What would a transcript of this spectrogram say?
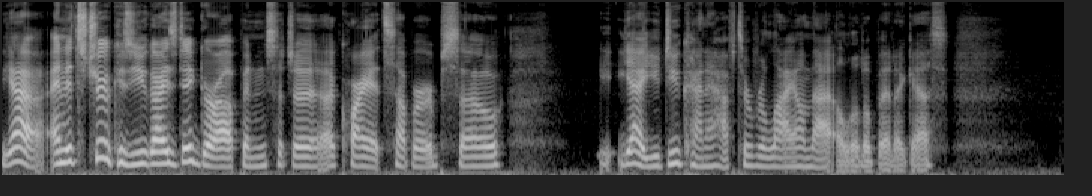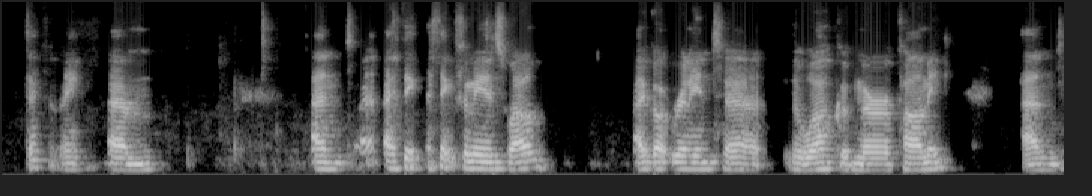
Yeah, and it's true because you guys did grow up in such a, a quiet suburb, so yeah, you do kind of have to rely on that a little bit, I guess. Definitely, um, and I think I think for me as well, I got really into the work of Murakami, and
